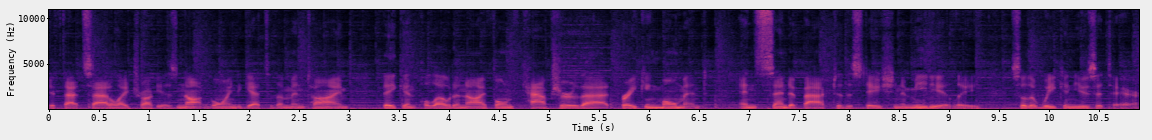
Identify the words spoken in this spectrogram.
if that satellite truck is not going to get to them in time, they can pull out an iPhone, capture that breaking moment, and send it back to the station immediately so that we can use it to air.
